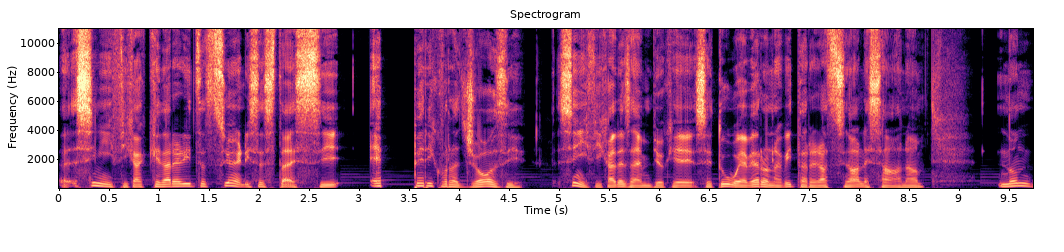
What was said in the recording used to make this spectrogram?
eh, significa che la realizzazione di se stessi per i coraggiosi. Significa ad esempio che se tu vuoi avere una vita relazionale sana, non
